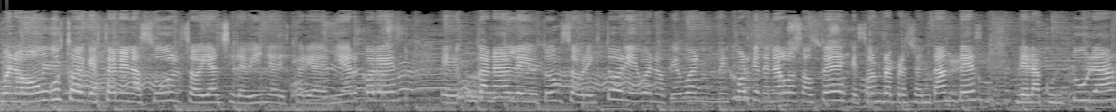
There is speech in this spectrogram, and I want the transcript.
Bueno, un gusto de que estén en Azul. Soy Angie Leviña de Historia de Miércoles. Eh, un canal de YouTube sobre historia y bueno, qué buen, mejor que tenerlos a ustedes que son representantes de la cultura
